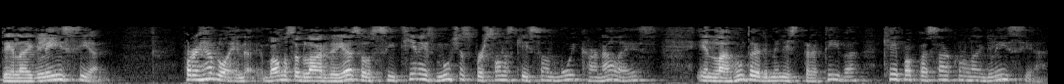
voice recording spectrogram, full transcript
de la iglesia. Por ejemplo, vamos a hablar de eso. Si tienes muchas personas que son muy carnales en la junta administrativa, ¿qué va a pasar con la iglesia?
